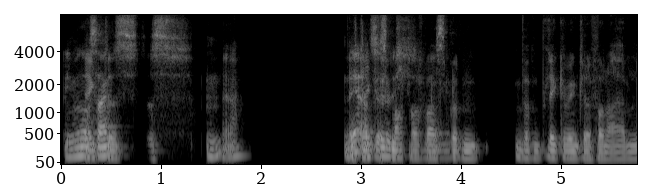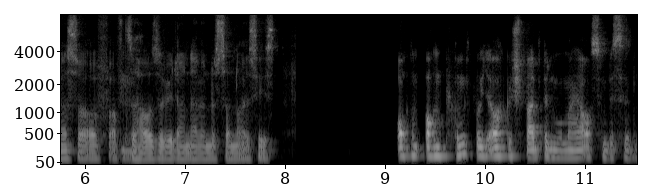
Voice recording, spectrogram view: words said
Ich muss auch sagen, das, das, hm? ja. Ich ja, denke, das macht auch was mit dem, mit dem Blickwinkel von einem, ne? so auf, auf mhm. zu Hause wieder, ne? wenn du es dann neu siehst. Auch, auch ein Punkt, wo ich auch gespannt bin, wo man ja auch so ein bisschen,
